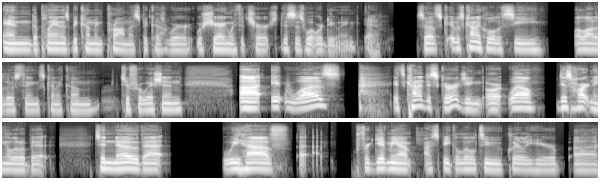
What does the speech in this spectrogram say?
and the plan is becoming promise because Yeah. we're we're sharing with the church. This is what we're doing. Yep. Yeah. So it was, it was kind of cool to see a lot of those things kind of come to fruition. Uh, it was, it's kind of discouraging or well, disheartening a little bit to know that we have. Uh, forgive me, I, I speak a little too clearly here. Uh,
